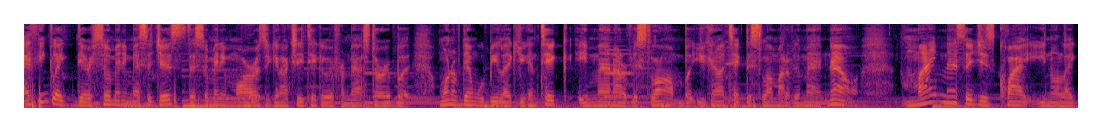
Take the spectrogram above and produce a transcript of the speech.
I think like there's so many messages, there's so many morals you can actually take away from that story. But one of them would be like you can take a man out of Islam, but you cannot take the Islam out of the man. Now, my message is quite you know like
